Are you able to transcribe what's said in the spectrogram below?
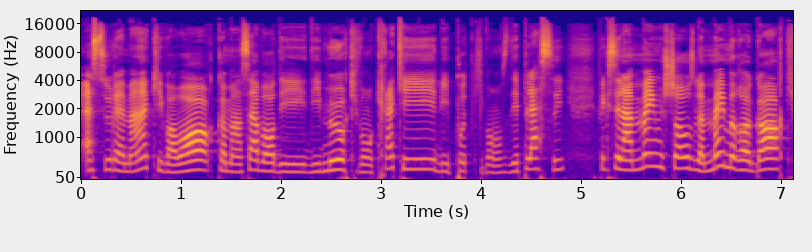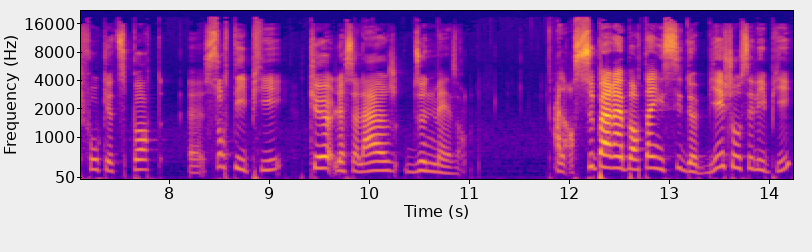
assurément qu'il va avoir commencer à avoir des, murs qui vont craquer, des poutres qui vont se déplacer. Fait que c'est la même chose, le même regard qu'il faut que tu portes euh, sur tes pieds que le solage d'une maison. Alors, super important ici de bien chausser les pieds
